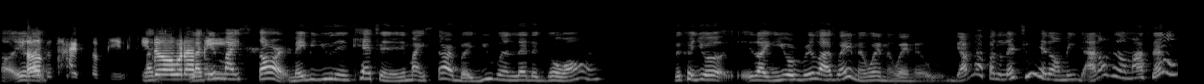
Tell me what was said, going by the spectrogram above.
uh, other like, types of abuse, you like, know what I like mean? Like it might start. Maybe you didn't catch it, and it might start, but you wouldn't let it go on because you're like you'll realize, wait a minute, wait a minute, wait a minute. I'm not going to let you hit on me. I don't hit on myself.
